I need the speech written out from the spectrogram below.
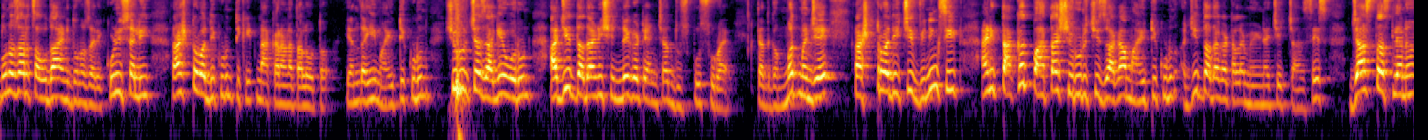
दोन हजार चौदा आणि दोन हजार एकोणीस साली राष्ट्रवादीकडून तिकीट नाकारण्यात आलं होतं. यंदा ही माहितीकडून शिरूरच्या जागेवरून अजितदादा आणि शिंदे गट यांच्यात धुसफूस सुरू आहे. त्यात गंमत म्हणजे राष्ट्रवादीची विनिंग सीट आणि ताकद पाहता शिरूरची जागा माहितीकडून अजितदादा गटाला मिळण्याचे चान्सेस जास्त असल्यानं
